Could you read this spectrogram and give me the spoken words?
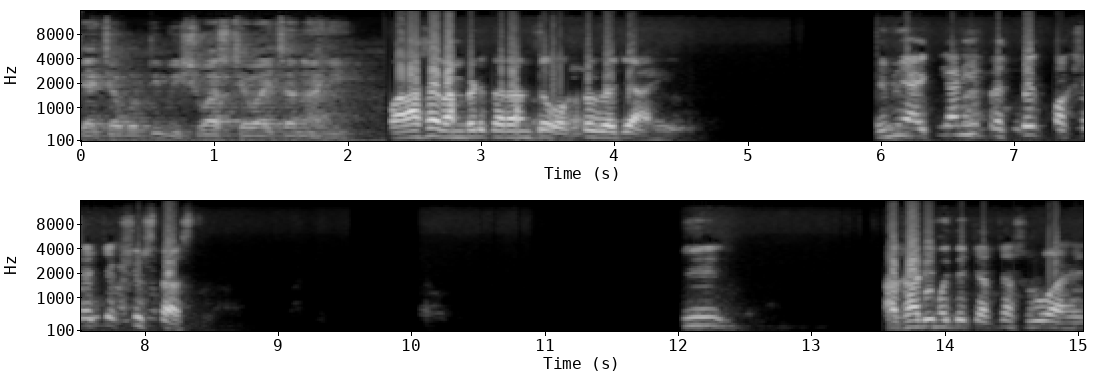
त्याच्यावरती विश्वास ठेवायचा नाही. बाळासाहेब आंबेडकरांचं वक्तव्य जे आहे हे मी ऐकलं आणि ही प्रत्येक पक्षाची एक शिस्त असते. की आघाडीमध्ये चर्चा सुरू आहे.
